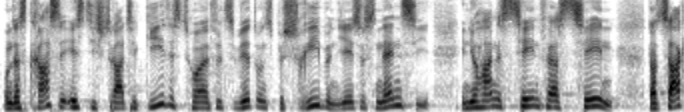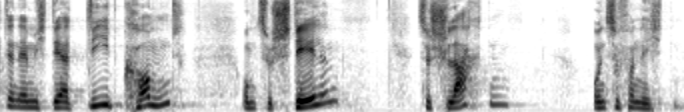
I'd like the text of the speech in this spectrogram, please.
Und das Krasse ist, die Strategie des Teufels wird uns beschrieben. Jesus nennt sie in Johannes 10, Vers 10. Dort sagt er nämlich, der Dieb kommt, um zu stehlen, zu schlachten und zu vernichten.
